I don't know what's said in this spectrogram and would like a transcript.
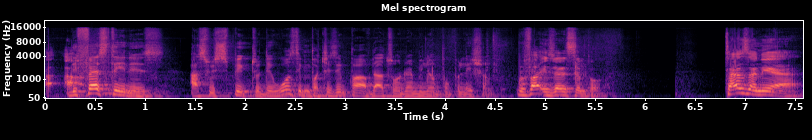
uh, uh, the first thing is, as we speak today, what's the purchasing power of that 200 million population? Rufa, it's very simple. Tanzania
